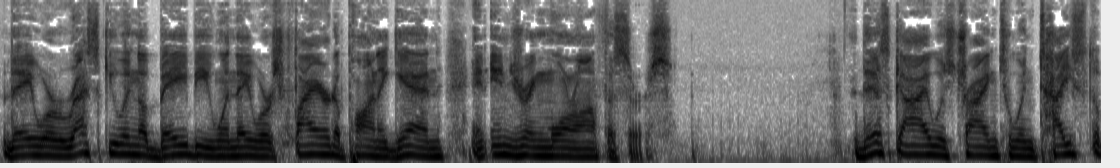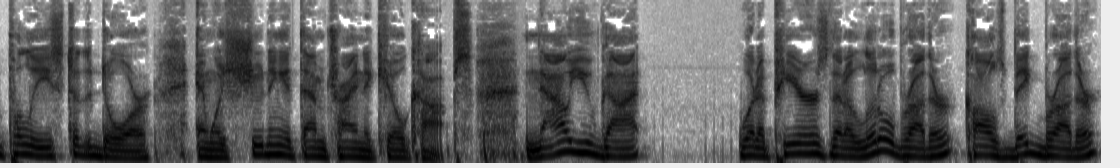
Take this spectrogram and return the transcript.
They were rescuing a baby when they were fired upon again and injuring more officers. This guy was trying to entice the police to the door and was shooting at them trying to kill cops. Now you've got what appears that a little brother calls big brother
